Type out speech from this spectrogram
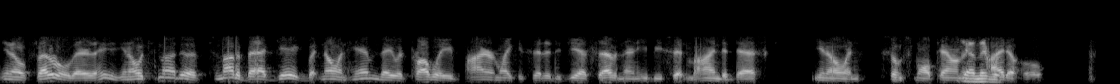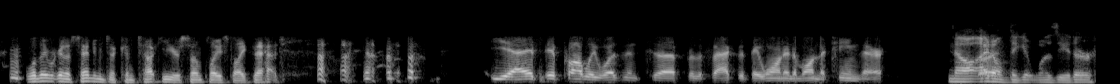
you know, federal there. Hey, you know, it's not a it's not a bad gig, but knowing him, they would probably hire him like you said at the GS7 there, and he'd be sitting behind a desk, you know, in some small town Yeah, in they were- Idaho. well, they were going to send him to Kentucky or someplace like that. yeah, it it probably wasn't uh, for the fact that they wanted him on the team there. No, I don't think it was either.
